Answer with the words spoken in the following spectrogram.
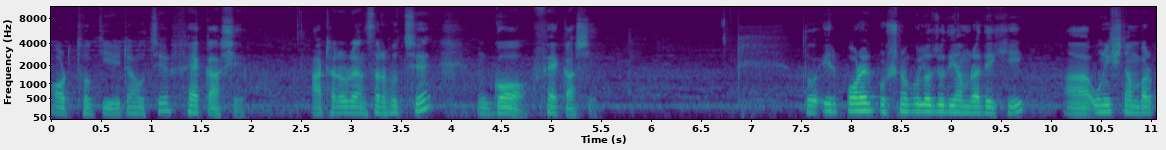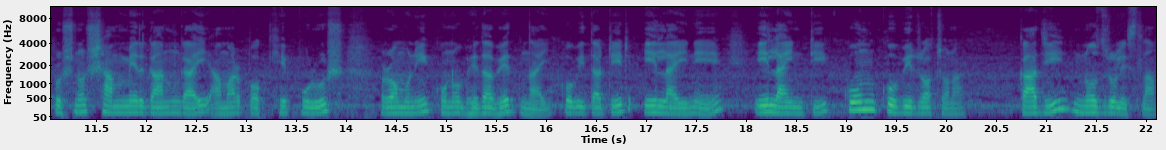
অর্থ কি? এটা হচ্ছে ফ্যাকাশে। আঠারোর অ্যান্সার হচ্ছে গ, ফ্যাকাশে। তো এর পরের প্রশ্নগুলো যদি আমরা দেখি উনিশ নাম্বার প্রশ্ন, সাম্যের গান গাই, আমার পক্ষে পুরুষ, রমণী, কোনো ভেদাভেদ নাই। কবিতাটির এ লাইনে, এ লাইনটি কোন কবির রচনা? কাজী নজরুল ইসলাম।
